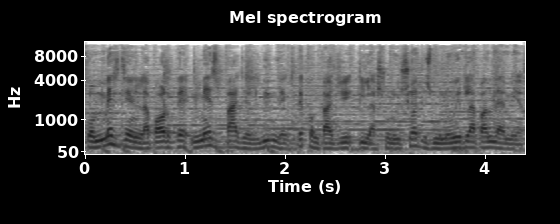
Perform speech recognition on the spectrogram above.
Com més gent la porte, més baix l'índex de contagi i la solució a disminuir la pandèmia.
